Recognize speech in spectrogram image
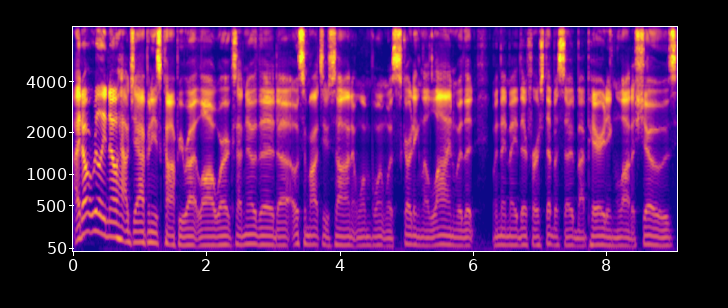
I don't really know how Japanese copyright law works. I know that uh, Osomatsu-san at one point was skirting the line with it when they made their first episode by parodying a lot of shows.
